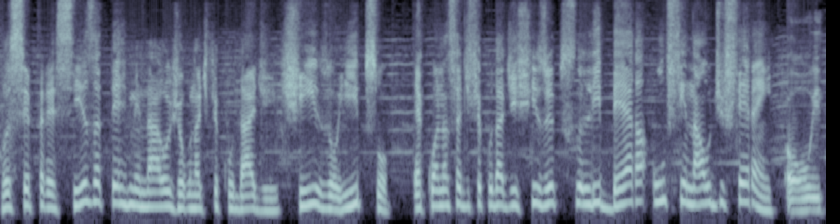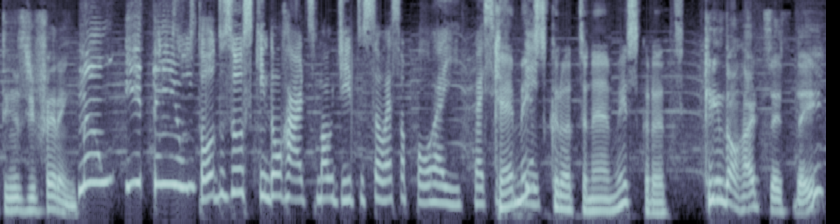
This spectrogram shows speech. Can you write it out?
você precisa terminar o jogo na dificuldade X ou Y é quando essa dificuldade X ou Y libera um final diferente. Ou itens diferentes. Não, tem um. Todos os Kingdom Hearts malditos são essa porra aí. Vai se Que é meio fuder. escroto, né? Meio escroto. Kingdom Hearts é esse daí?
